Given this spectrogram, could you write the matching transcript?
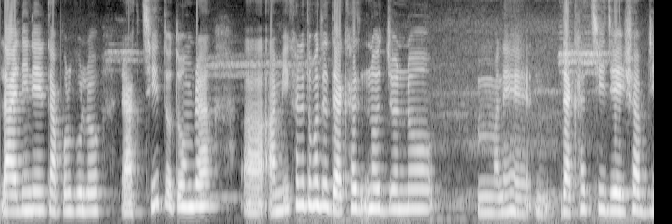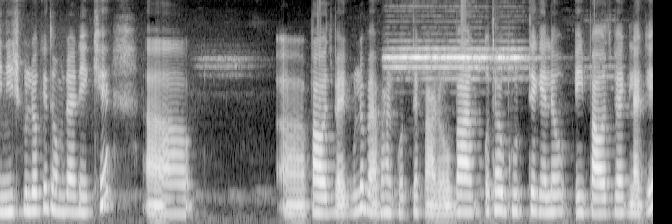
লাইনিনের কাপড়গুলো রাখছি। তো তোমরা আমি এখানে তোমাদের দেখানোর জন্য মানে দেখাচ্ছি যে এইসব জিনিসগুলোকে তোমরা রেখে পাউচ ব্যাগগুলো ব্যবহার করতে পারো। বা কোথাও ঘুরতে গেলেও এই পাউচ ব্যাগ লাগে।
